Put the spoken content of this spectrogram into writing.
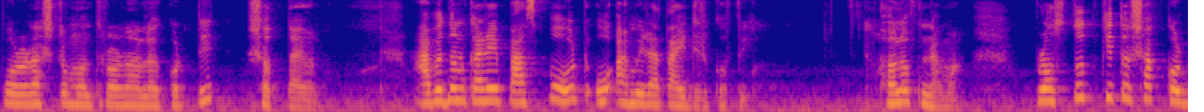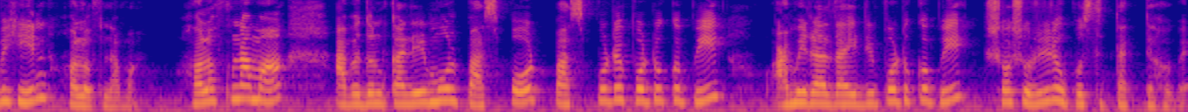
পররাষ্ট্র মন্ত্রণালয় কর্তৃক সত্যায়ন। আবেদনকারীর পাসপোর্ট ও আমিরাত আইডির কপি। হলফনামা। প্রস্তুতকৃত স্বাক্ষরবিহীন হলফনামা। হলফনামা আবেদনকারীর মূল পাসপোর্ট, পাসপোর্টের ফটোকপি, আমিরাত আইডির ফটোকপি, সশরীরে উপস্থিত থাকতে হবে।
